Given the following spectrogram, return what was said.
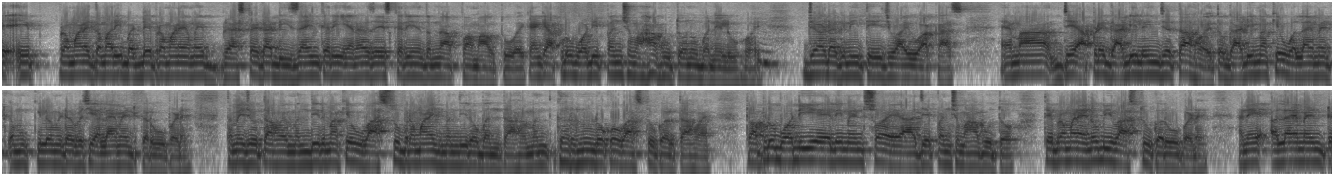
એ પ્રમાણે તમારી બર્થડે પ્રમાણે અમે બ્રેસલેટ આ ડિઝાઇન કરી એનર્જાઇઝ કરીને તમને આપવામાં આવતું હોય. કારણ કે આપણું બોડી પંચ મહાભૂતોનું બનેલું હોય. જળ, અગ્નિ, તેજ, વાયુ, આકાશ. એમાં જે આપણે ગાડી લઈને જતા હોય, તો ગાડીમાં કેવું અલાઇમેન્ટ અમુક કિલોમીટર પછી અલાઇમેન્ટ કરવું પડે. તમે જોતા હોય, મંદિરમાં કેવું વાસ્તુ પ્રમાણે જ મંદિરો બનતા હોય ઘરનું લોકો વાસ્તુ કરતા હોય. તો આપણું બોડી એ એલિમેન્ટ્સ હોય, આ જે પંચમહાભૂતો, તે પ્રમાણે એનું બી વાસ્તુ કરવું પડે. અને અલાઇમેન્ટ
